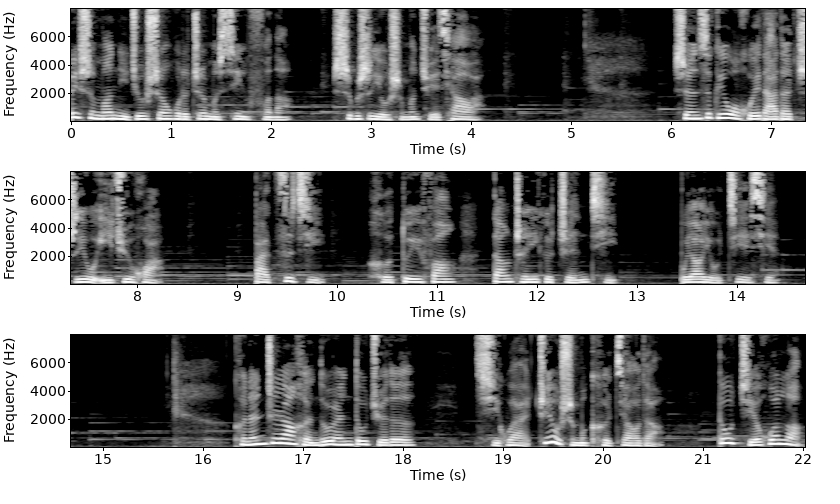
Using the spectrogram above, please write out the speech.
为什么你就生活的这么幸福呢？是不是有什么诀窍啊？婶子给我回答的只有一句话：把自己和对方当成一个整体，不要有界限。可能这让很多人都觉得奇怪，这有什么可教的？都结婚了，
